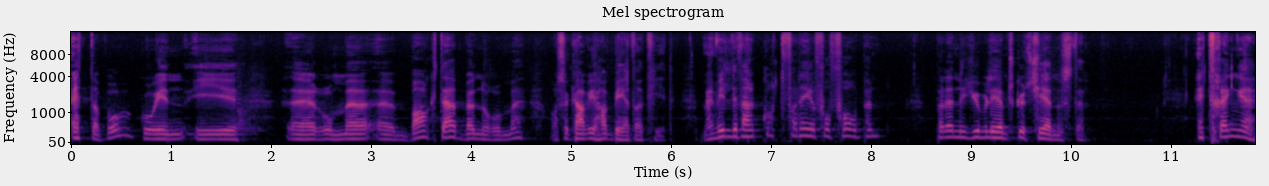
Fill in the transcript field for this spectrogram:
etterpå gå inn i eh, rommet eh, bak der, bønnerommet, og så kan vi ha bedre tid. Men vil det være godt for deg å få forbønn på denne jubileumsgudstjenesten? Jeg trenger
